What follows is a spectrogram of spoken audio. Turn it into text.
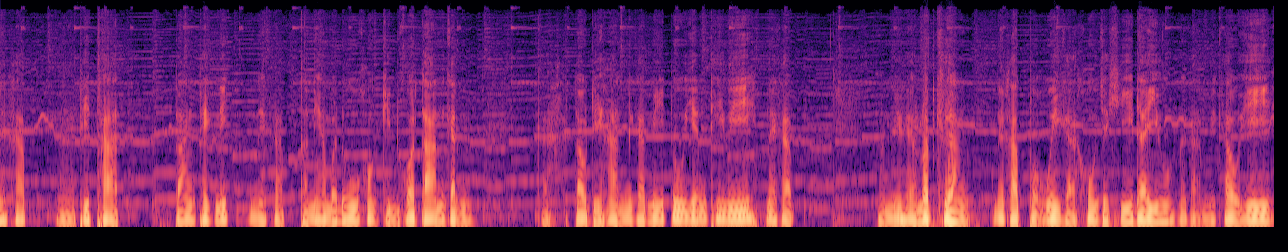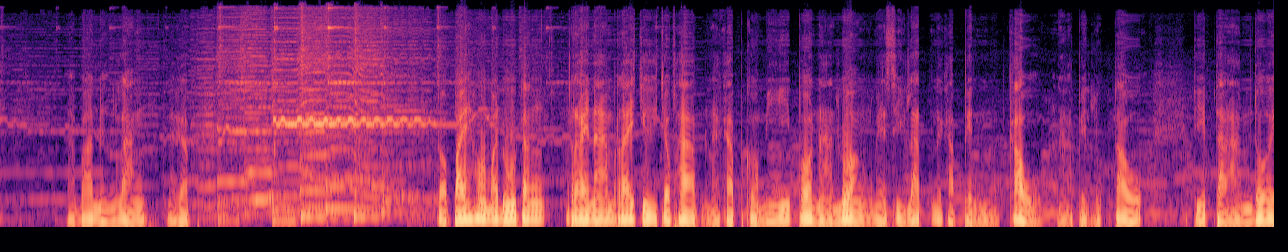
นะครับ ผิดพลาดตั้งเทคนิคนะครับตอนนี้มาดูของกินครัวตานกันกเตาตีหันกับมีตู้เย็นทีวีนะครับมีแผงรถเครื่องนะครับปอุ้ยก็คงจะขี่ได้อยู่นะครับมีเก้าอี้บ้านหนึ่งหลังนะครับ ต่อไปเรามาดูตั้งรายน้ำรายจื่อเจ้าภาพนะครับก็มีปอหนานล่วงแม่ศรีรัตน์นะครับเป็นเก้านะเป็นลูกเต้าติดตามโดย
